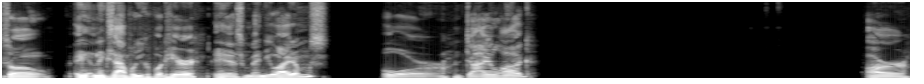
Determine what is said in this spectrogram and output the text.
So, an example you could put here is menu items or dialogue. Our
